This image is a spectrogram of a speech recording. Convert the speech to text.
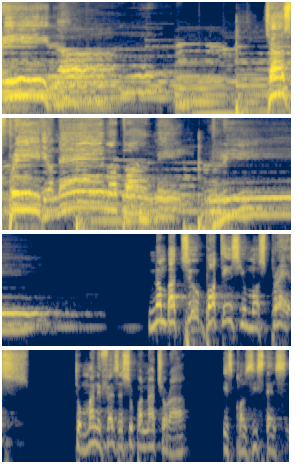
breathe, Lord. Just breathe your name upon me. Breathe. Number two buttons you must press to manifest the supernatural is consistency.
